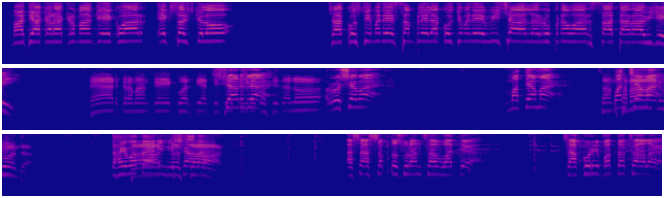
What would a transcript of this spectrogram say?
माथी आखाडा क्रमांक एक वर एकसष्ट किलो. च्या कुस्तीमध्ये संपलेल्या कुस्तीमध्ये विशाल रुपनवर सातारा विजयी. मॅट क्रमांक एक वरती अतिशय चालू. ऋषभ आहे. मध्यम आहे. पंचम समसमान आहे. गोंद. दैवत आणि निषाद असा सप्तसुरांचा वाद्य. चाकोरीबद्ध चाल आहे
